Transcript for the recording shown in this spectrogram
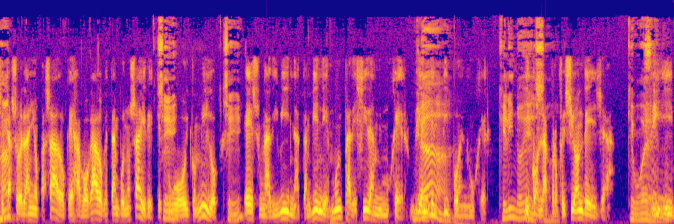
Se casó el año pasado, que es abogado que está en Buenos Aires, que Sí. estuvo hoy conmigo. Sí. Es una divina también y es muy parecida a mi mujer, bien del tipo de mi mujer. Qué lindo Y con la profesión de ella. Qué bueno. Y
